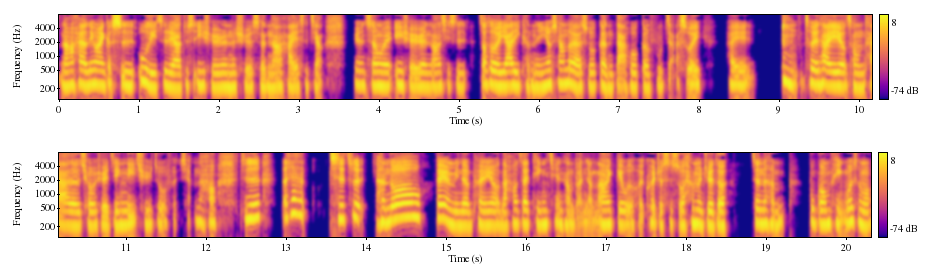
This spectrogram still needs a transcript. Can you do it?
然后还有另外一个是物理治疗，就是医学院的学生，然后他也是讲，因为身为医学院，然后其实遭受的压力可能又相对来说更大或更复杂，所以他也。所以他也有从他的求学经历去做分享，然后其实而且其实最很多非远名的朋友，然后在听现场短讲，然后给我的回馈就是说，他们觉得真的很不公平。为什么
